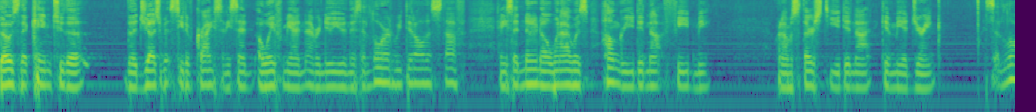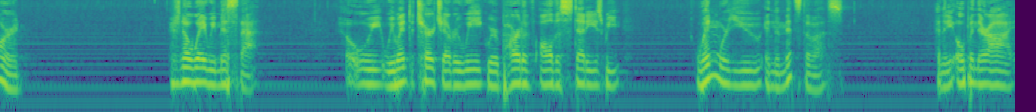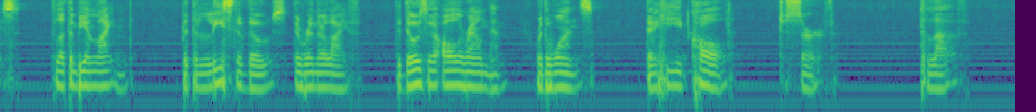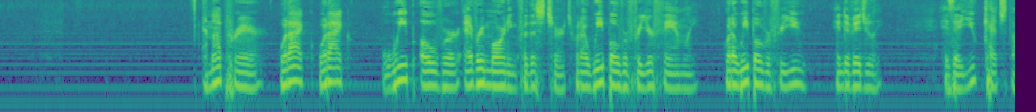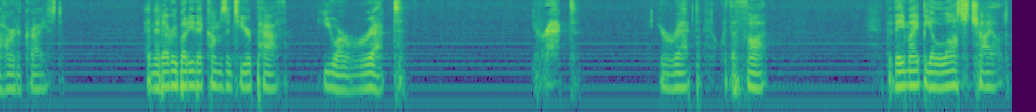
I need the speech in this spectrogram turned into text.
Those that came to the, the judgment seat of Christ, and he said, Away from me, I never knew you. And they said, Lord, we did all this stuff. And he said, No, no, no. When I was hungry, you did not feed me. When I was thirsty, you did not give me a drink. I said, Lord, there's no way we missed that. We, we went to church every week. We were part of all the studies. We, when were you in the midst of us? And then he opened their eyes to let them be enlightened that the least of those that were in their life, that those that are all around them, were the ones that he had called to serve, to love. And my prayer, what I, what I weep over every morning for this church, what I weep over for your family, what I weep over for you individually, is that you catch the heart of Christ. And that everybody that comes into your path, you are wrecked. You're wrecked. You're wrecked with the thought that they might be a lost child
